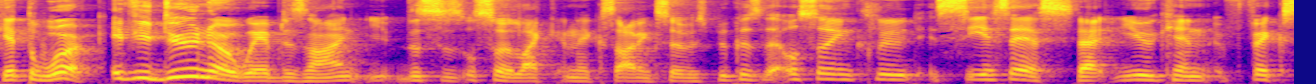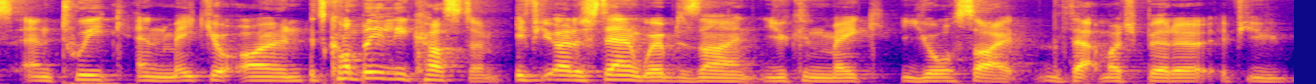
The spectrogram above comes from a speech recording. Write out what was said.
Get the work. If you do know web design, this is also like an exciting service because they also include CSS that you can fix and tweak and make your own. It's completely custom. If you understand web design, you can make your site that much better if you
